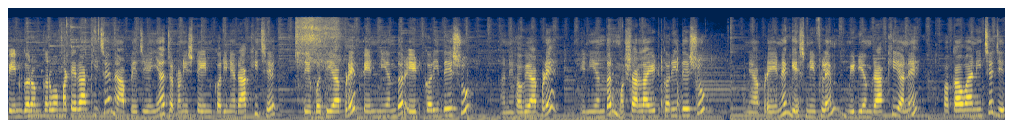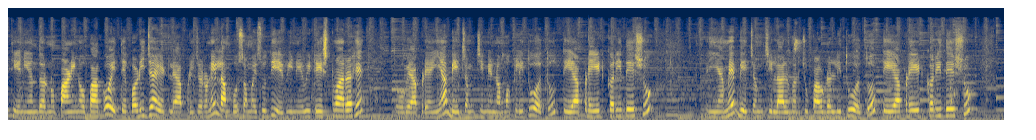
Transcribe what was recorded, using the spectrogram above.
પેન ગરમ કરવા માટે રાખી છે ને આપણે જે અહીંયા ચટણી સ્ટેન કરીને રાખી છે તે બધી આપણે પેનની અંદર એડ કરી દઈશું અને હવે આપણે એની અંદર મસાલા એડ કરી દઈશું અને આપણે એને ગેસની ફ્લેમ મીડિયમ રાખી અને પકાવવાની છે. જેથી એની અંદરનો પાણીનો ભાગ હોય તે બળી જાય એટલે આપણી ચટણી લાંબો સમય સુધી એવી ને એવી ટેસ્ટમાં રહે. તો હવે આપણે અહીંયા બે ચમચી મેં નમક લીધું હતું, તે આપણે એડ કરી દઈશું અહીંયા મેં બે ચમચી લાલ મરચું પાવડર લીધું હતું, તે આપણે એડ કરી દઈશું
